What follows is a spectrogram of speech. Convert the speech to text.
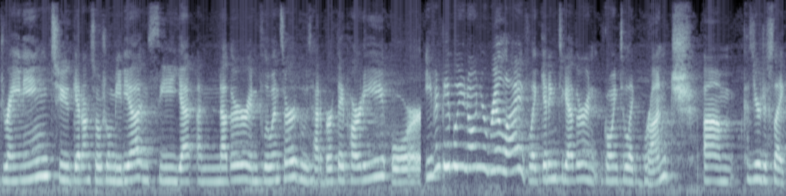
draining to get on social media and see yet another influencer who's had a birthday party or even people you know in your real life like getting together and going to like brunch. Um because you're just like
